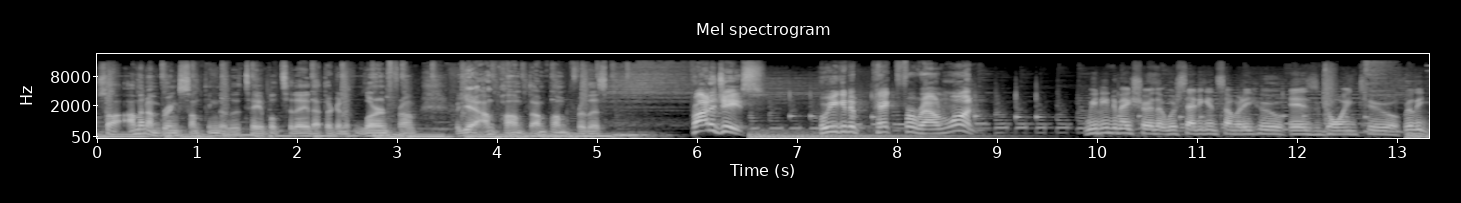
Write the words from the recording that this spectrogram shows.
So I'm gonna bring something to the table today that they're gonna learn from. But yeah, I'm pumped. I'm pumped for this. Prodigies, who are you gonna pick for round one? We need to make sure that we're sending in somebody who is going to really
